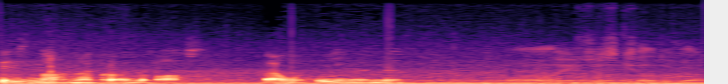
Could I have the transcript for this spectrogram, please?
If he's not in a car, the boss? That won't be an idea. Well, he just killed a guy.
